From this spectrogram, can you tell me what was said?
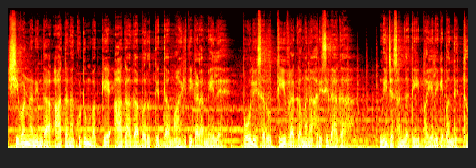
ಶಿವಣ್ಣನಿಂದ ಆತನ ಕುಟುಂಬಕ್ಕೆ ಆಗಾಗ ಬರುತ್ತಿದ್ದ ಮಾಹಿತಿಗಳ ಮೇಲೆ ಪೊಲೀಸರು ತೀವ್ರ ಗಮನ ಹರಿಸಿದಾಗ ನಿಜ ಸಂಗತಿ ಬಯಲಿಗೆ ಬಂದಿತ್ತು.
